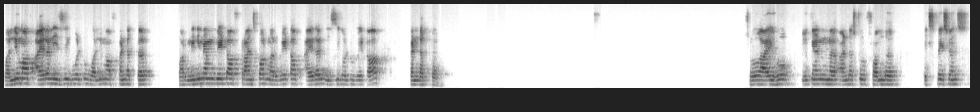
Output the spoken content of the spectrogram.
volume of iron is equal to volume of conductor. For minimum weight of transformer, weight of iron is equal to weight of conductor. So I hope you can uh, understood from the expressions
